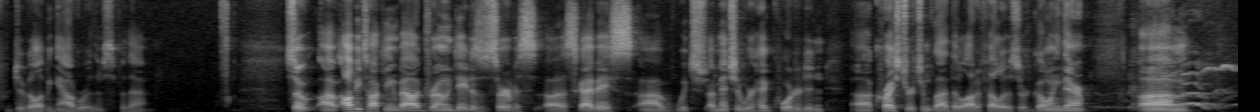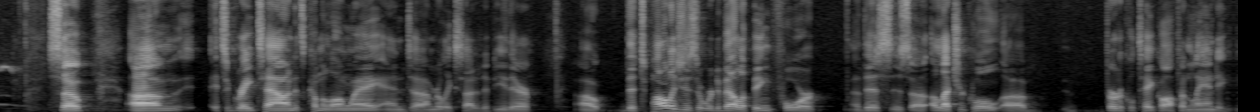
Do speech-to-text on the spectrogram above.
for developing algorithms for that? So uh, I'll be talking about drone data as a service, uh, Skybase, uh, which I mentioned we're headquartered in uh, Christchurch. I'm glad that a lot of fellows are going there. Um, so um, it's a great town. It's come a long way, and uh, I'm really excited to be there. Uh, the topologies that we're developing for this is uh, electrical uh, vertical takeoff and landing.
